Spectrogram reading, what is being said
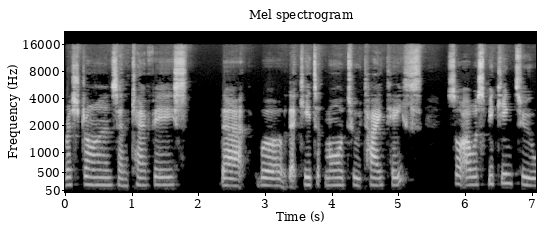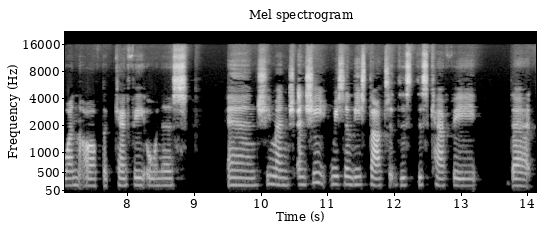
restaurants and cafes that were that catered more to Thai tastes. So I was speaking to one of the cafe owners and she mentioned, and she recently started this, this cafe that,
